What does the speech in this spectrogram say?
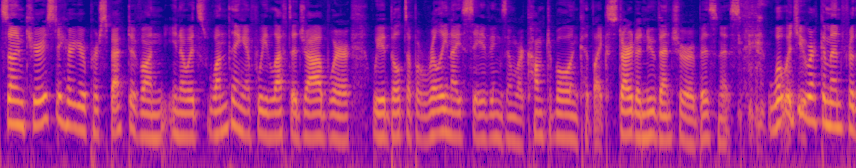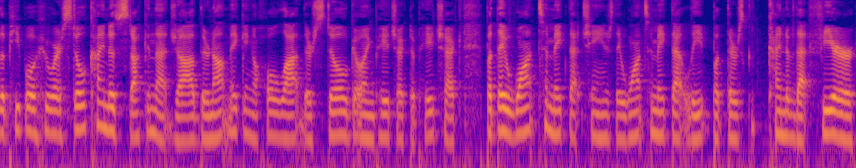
So I'm curious to hear your perspective on, you know, it's one thing if we left a job where we had built up a really nice savings and we're comfortable and could like start a new venture or business. What would you recommend for the people who are still kind of stuck in that job? They're not making a whole lot. They're still going paycheck to paycheck, but they want to make that change. They want to make that leap, but there's kind of that fear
